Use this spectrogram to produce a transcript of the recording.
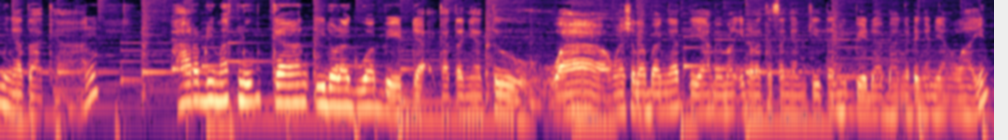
mengatakan Harap dimaklumkan, idola gua beda katanya tuh. Wow, Masya Allah banget ya Memang idola kesayangan kita ini beda banget dengan yang lain.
